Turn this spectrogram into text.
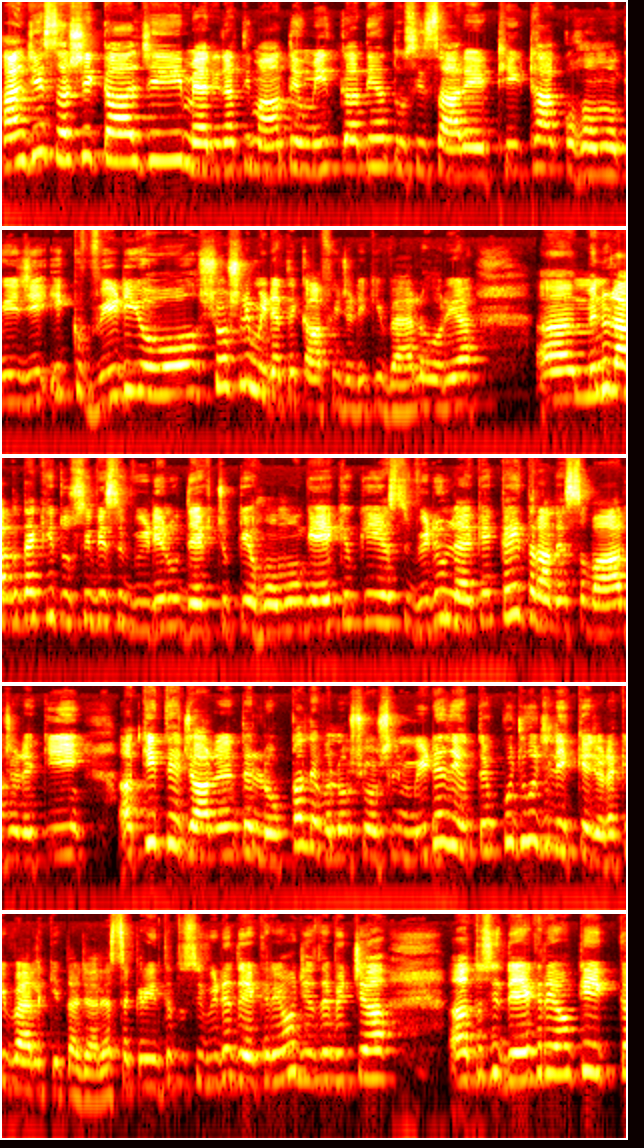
ਹਾਂਜੀ, ਸਤਿ ਸ਼੍ਰੀ ਅਕਾਲ ਜੀ। ਮੈਂ ਰੀਨਾ ਧੀਮਾਨ ਤੇ ਉਮੀਦ ਕਰਦੇ ਹਾਂ ਤੁਸੀਂ ਸਾਰੇ ਠੀਕ ਠਾਕ ਹੋਵੋਗੇ ਜੀ। ਇੱਕ ਵੀਡੀਓ ਸੋਸ਼ਲ ਮੀਡੀਆ ਤੇ ਕਾਫੀ ਜਿਹੜੀ ਕਿ ਵਾਇਰਲ ਹੋ ਰਿਹਾ ਮੈਨੂੰ ਲੱਗਦਾ ਕਿ ਤੁਸੀਂ ਵੀ ਇਸ ਵੀਡੀਓ ਨੂੰ ਦੇਖ ਚੁੱਕੇ ਹੋਵੋਗੇ ਕਿਉਂਕਿ ਇਸ ਵੀਡੀਓ ਨੂੰ ਲੈ ਕੇ ਕਈ ਤਰ੍ਹਾਂ ਦੇ ਸਵਾਲ ਜਿਹੜੇ ਕਿ ਕੀਤੇ ਜਾ ਰਹੇ ਨੇ ਤੇ ਲੋਕਾਂ ਦੇ ਵੱਲੋਂ ਸੋਸ਼ਲ ਮੀਡੀਆ ਦੇ ਉੱਤੇ ਕੁਝ ਕੁਝ ਲਿਖ ਕੇ ਜਿਹੜਾ ਕਿ ਵਾਇਰਲ ਕੀਤਾ ਜਾ ਰਿਹਾ। ਸਕਰੀਨ ਤੇ ਤੁਸੀਂ ਵੀਡੀਓ ਦੇਖ ਰਹੇ ਹੋ, ਜਿਸ ਦੇ ਵਿੱਚ ਤੁਸੀਂ ਦੇਖ ਰਹੇ ਹੋ ਕਿ ਇੱਕ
